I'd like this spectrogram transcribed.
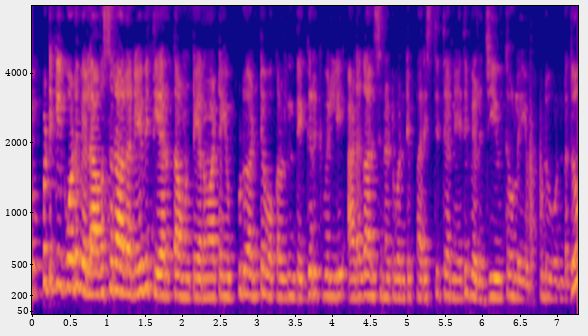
ఎప్పటికీ కూడా వీళ్ళ అవసరాలు అనేవి తీరుతూ ఉంటాయి అనమాట ఎప్పుడు అంటే ఒకళ్ళని దగ్గరికి వెళ్ళి అడగాల్సినటువంటి పరిస్థితి అనేది వీళ్ళ జీవితంలో ఎప్పుడు ఉండదు.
